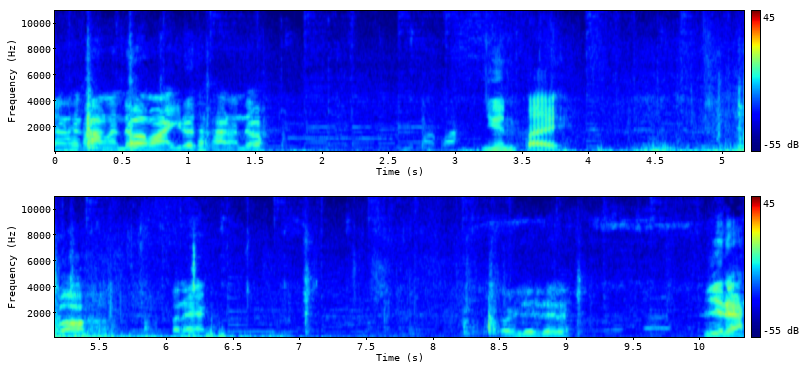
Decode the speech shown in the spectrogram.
่างทางขางนั่นเด้อมาอีกเด้อทางขางนั่นเด้อยื่นไปนี่บอแผนกเอ้ยเด้เด้เด้นี่แหละ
